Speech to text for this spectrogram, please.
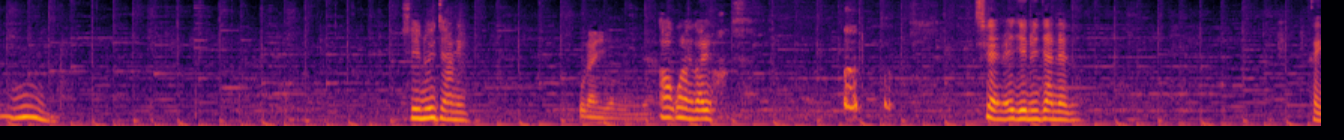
อืมရှင်နွေးကြနေ ကိုယ်တိုင်ရုံနေတယ် အော်ကိုလည်းသွားရ ရှယ်ရဲ့ရင်နွေးကြနေလို့ခေ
